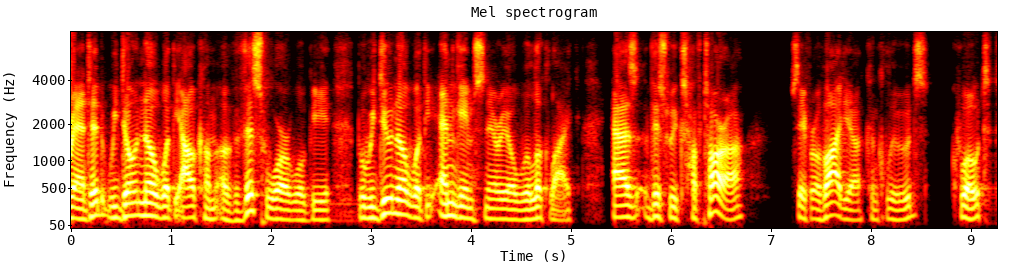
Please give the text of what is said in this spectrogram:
Granted, we don't know what the outcome of this war will be, but we do know what the endgame scenario will look like. As this week's Haftarah, Sefer Ovadia, concludes, quote,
